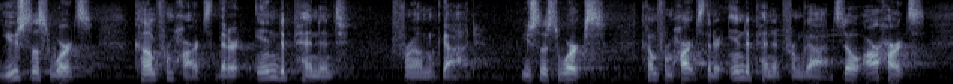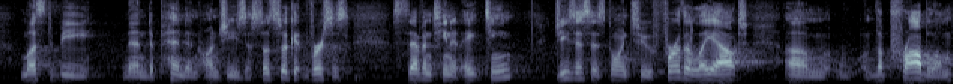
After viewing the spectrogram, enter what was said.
Useless works come from hearts that are independent from God. Useless works come from hearts that are independent from God. So our hearts must be then dependent on Jesus. So let's look at verses 17 and 18. Jesus is going to further lay out um, the problem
